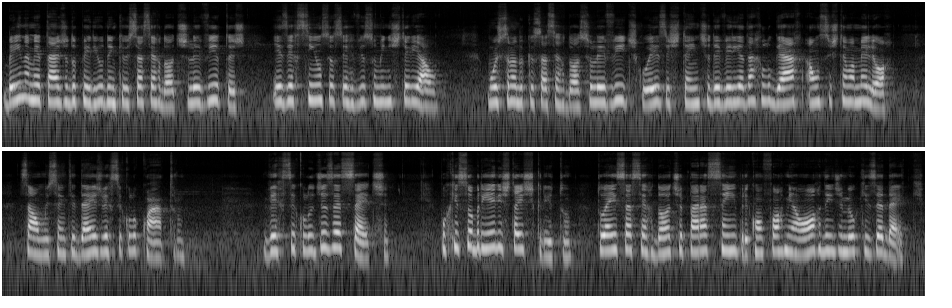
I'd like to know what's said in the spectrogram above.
bem na metade do período em que os sacerdotes levitas exerciam seu serviço ministerial, mostrando que o sacerdócio levítico existente deveria dar lugar a um sistema melhor. Salmos 110, versículo 4 versículo 17. Porque sobre ele está escrito: Tu és sacerdote para sempre, conforme a ordem de Melquisedeque.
